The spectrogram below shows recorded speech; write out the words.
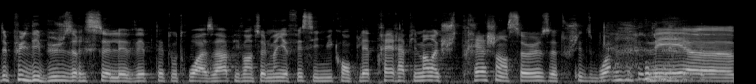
depuis le début. Je dirais qu'il se levait peut-être aux 3 heures, puis éventuellement, il a fait ses nuits complètes très rapidement. Donc, je suis très chanceuse, à toucher du bois. Mais. euh,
